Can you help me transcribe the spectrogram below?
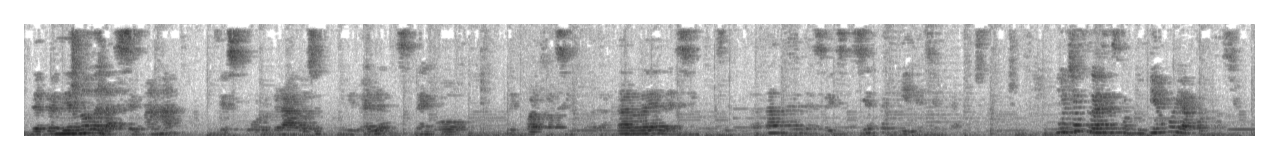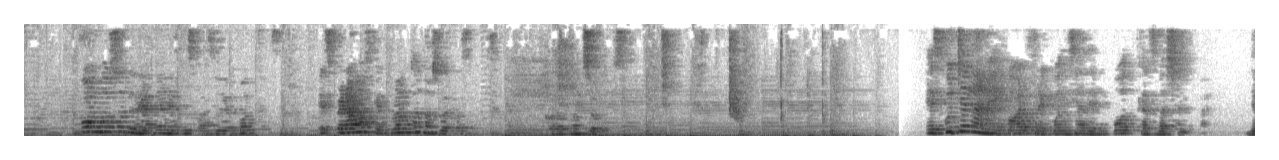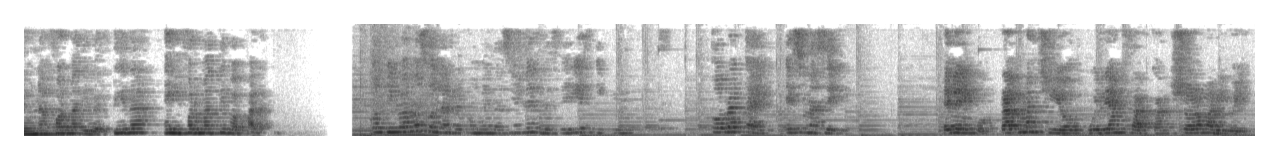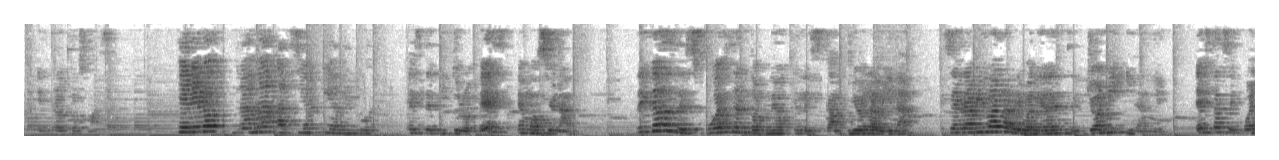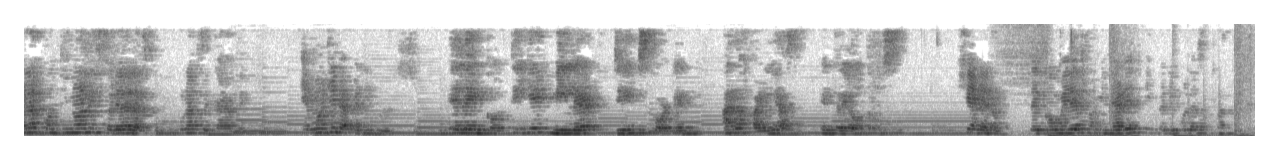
Dependiendo de la semana, que es por grados y por niveles, tengo de 4 a 5 de la tarde, de 5 a 7 de la tarde, de 6 a 7 y de 7 a 8. Muchas gracias por tu tiempo y aportación. Fue un gusto tenerte en este espacio de podcast. Esperamos que pronto nos vuelvas a visitar. Con mucho gusto. Escucha la mejor frecuencia de podcast Bachalpal, de una forma divertida e informativa para ti. Continuamos con las recomendaciones de series y películas. Cobra Kai es una serie. Elenco, Brad Machio, William Saka, Sholo Maribel, entre otros más. Género, drama, acción y aventura. Este título es emocionante. Décadas después del torneo que les cambió la vida, se reaviva la rivalidad entre Johnny y Daniel. Esta secuela continúa la historia de las películas de karate. Emoji la película. Elenco, TJ Miller, James Corden, Ana Farías, entre otros. Género, de comedias familiares y películas infantiles.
